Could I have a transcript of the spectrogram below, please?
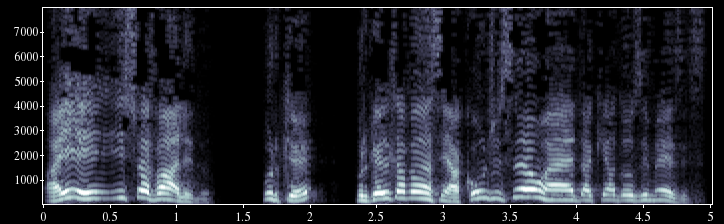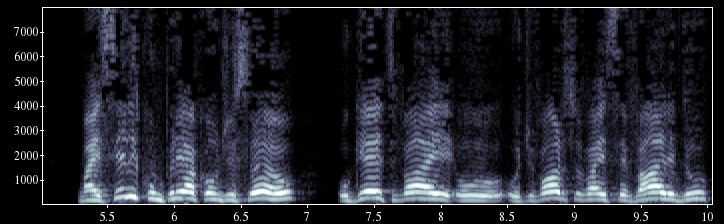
aí isso é válido. Por quê? Porque ele está falando assim, a condição é daqui a 12 meses. Mas se ele cumprir a condição, o get vai, o, o divórcio vai ser válido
